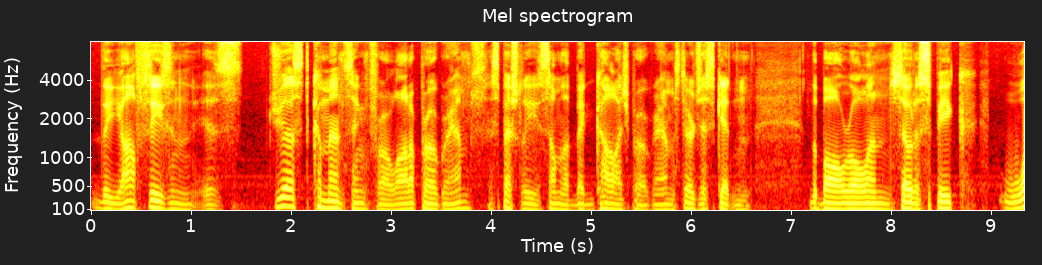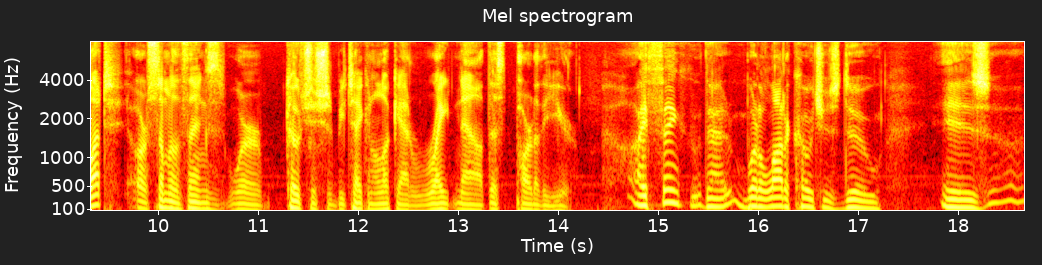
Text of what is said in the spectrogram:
the off season is just commencing for a lot of programs, especially some of the big college programs. They're just getting the ball rolling, so to speak. What are some of the things where coaches should be taking a look at right now at this part of the year? I think that what a lot of coaches do is uh,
